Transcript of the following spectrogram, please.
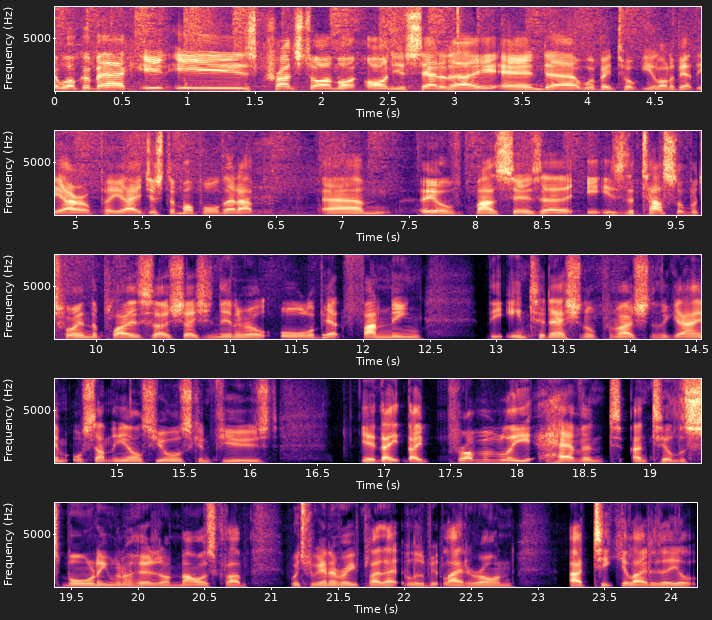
welcome back. It is crunch time on, on your Saturday, and uh, we've been talking a lot about the RLPA. Just to mop all that up, um, Eel Muzz says, uh, is the tussle between the Players Association and the NRL all about funding the international promotion of the game or something else? Yours confused. Yeah, they, they probably haven't until this morning when I heard it on Mowers Club, which we're going to replay that a little bit later on, articulated Eel,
